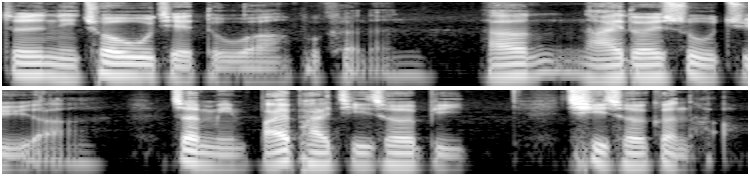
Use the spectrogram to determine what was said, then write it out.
这是你错误解读啊！不可能，还要拿一堆数据啊，证明白牌机车比汽车更好。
